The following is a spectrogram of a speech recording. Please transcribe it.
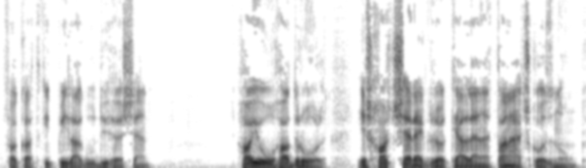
fakadt ki Pilagú dühösen. Hajóhadról és hadseregről kellene tanácskoznunk.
